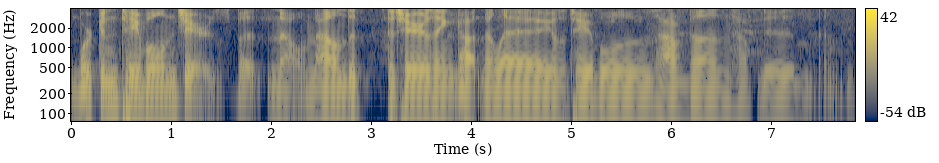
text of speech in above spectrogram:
working table and chairs, but no. Now the the chairs ain't got no legs. The table is half done, half did, and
